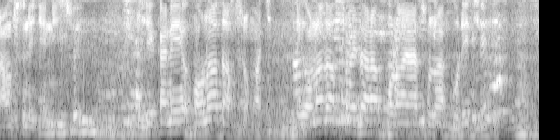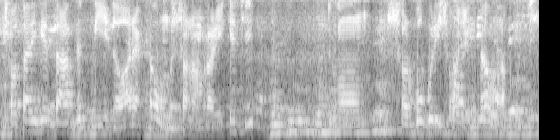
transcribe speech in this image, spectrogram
নাম শুনেছেন নিশ্চয়ই? সেখানে অনাথ আশ্রম আছে। এই অনাথ আশ্রমে তারা পড়াশোনা করেছে। ছ তারিখে তাদের বিয়ে দেওয়ার একটা অনুষ্ঠান আমরা রেখেছি এবং সর্বোপরি সহযোগিতা আমরা করছি।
